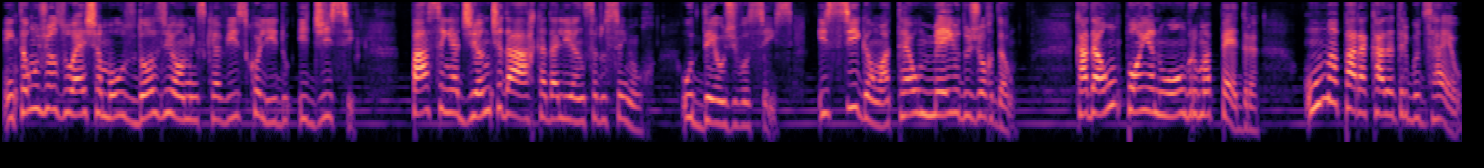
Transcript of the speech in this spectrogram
Então Josué chamou os doze homens que havia escolhido e disse: Passem adiante da arca da aliança do Senhor o Deus de vocês, e sigam até o meio do Jordão. Cada um ponha no ombro uma pedra, uma para cada tribo de Israel.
